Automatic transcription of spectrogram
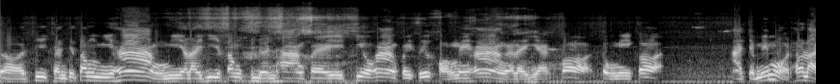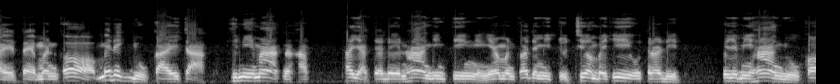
เอ่อที่ฉันจะต้องมีห้างมีอะไรที่จะต้องเดินทางไปเที่ยวห้างไปซื้อของในห้างอะไรเงี้ย ก็ตรงนี้ก็อาจจะไม่เหมาะเท่าไหร่ แต่มันก็ไม่ได้อยู่ไกลจากที่นี่มากนะครับ ถ้าอยากจะเดินห้างจริง ๆ อย่างเงี้ยมันก็จะมีจุดเชื่อมไปที่อุตรดิตถ์ก็จะมีห้างอยู่ก็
